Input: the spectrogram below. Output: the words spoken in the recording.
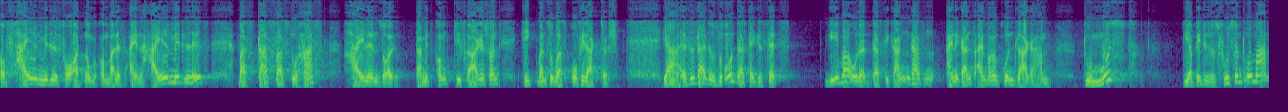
auf Heilmittelverordnung bekommen, weil es ein Heilmittel ist, was das, was du hast, heilen soll. Damit kommt die Frage schon, kriegt man sowas prophylaktisch? Ja, es ist also so, dass der Gesetz Geber oder dass die Krankenkassen eine ganz einfache Grundlage haben. Du musst diabetisches Fußsyndrom haben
